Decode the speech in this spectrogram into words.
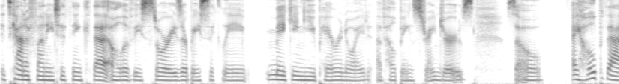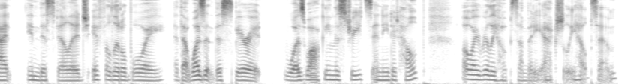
It's kind of funny to think that all of these stories are basically making you paranoid of helping strangers. So I hope that in this village, if a little boy that wasn't this spirit was walking the streets and needed help, oh, I really hope somebody actually helps him.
